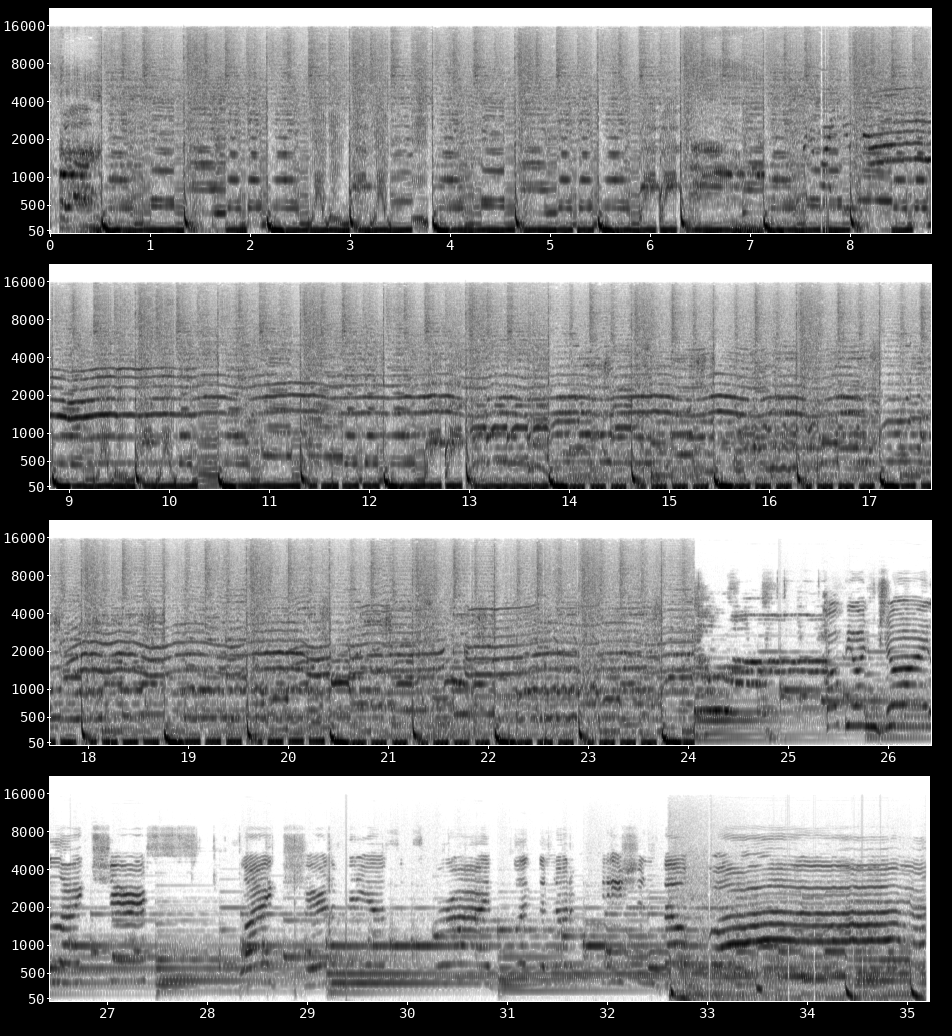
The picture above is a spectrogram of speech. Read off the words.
what's up? enjoy, like, share, like, share the video.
